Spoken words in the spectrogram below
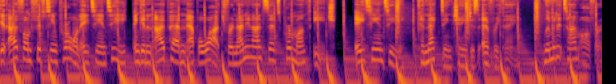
Get iPhone 15 Pro on AT&T and get an iPad and Apple Watch for 99 cents per month each. AT&T. Connecting changes everything. Limited time offer.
